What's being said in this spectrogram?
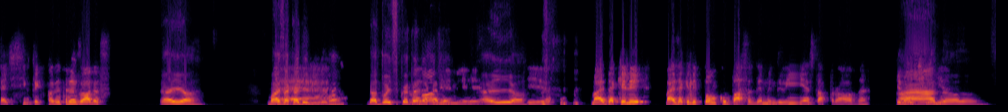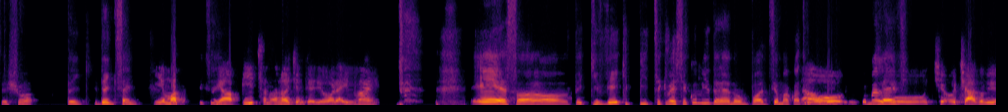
7 e 5 tem que fazer 3 horas. Aí, ó. Mais é... academia dá 2,59. Aí, ó. Isso. mais, aquele, mais aquele pão com pasta de amendoim antes da prova. ah, não, não, não. Fechou? Tem, tem que sair. E uma, e uma pizza na noite anterior, aí vai. É, só tem que ver que pizza que vai ser comida, né? Não pode ser uma quatro Não, o, uma leve. O, o, Thiago me,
